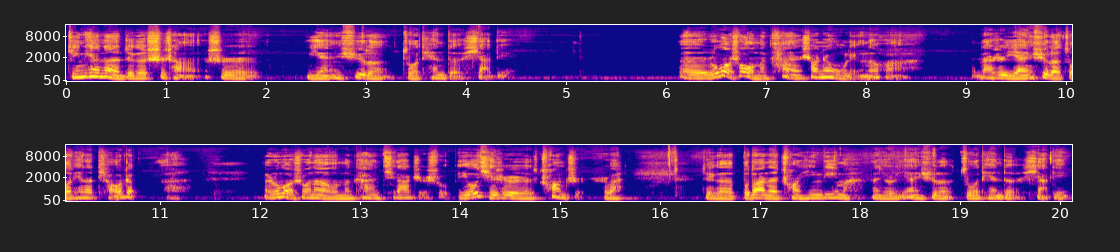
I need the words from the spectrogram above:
今天呢，这个市场是延续了昨天的下跌。呃，如果说我们看上证五零的话，那是延续了昨天的调整啊。那如果说呢，我们看其他指数，尤其是创指是吧？这个不断的创新低嘛，那就是延续了昨天的下跌。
